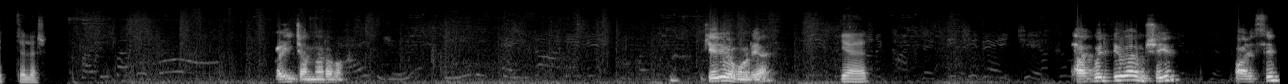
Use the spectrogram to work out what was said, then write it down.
Mitteler. Ay canlara bak. Geliyorum oraya. Gel. Takip ediyorlar mı şeyi? Paris'i.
